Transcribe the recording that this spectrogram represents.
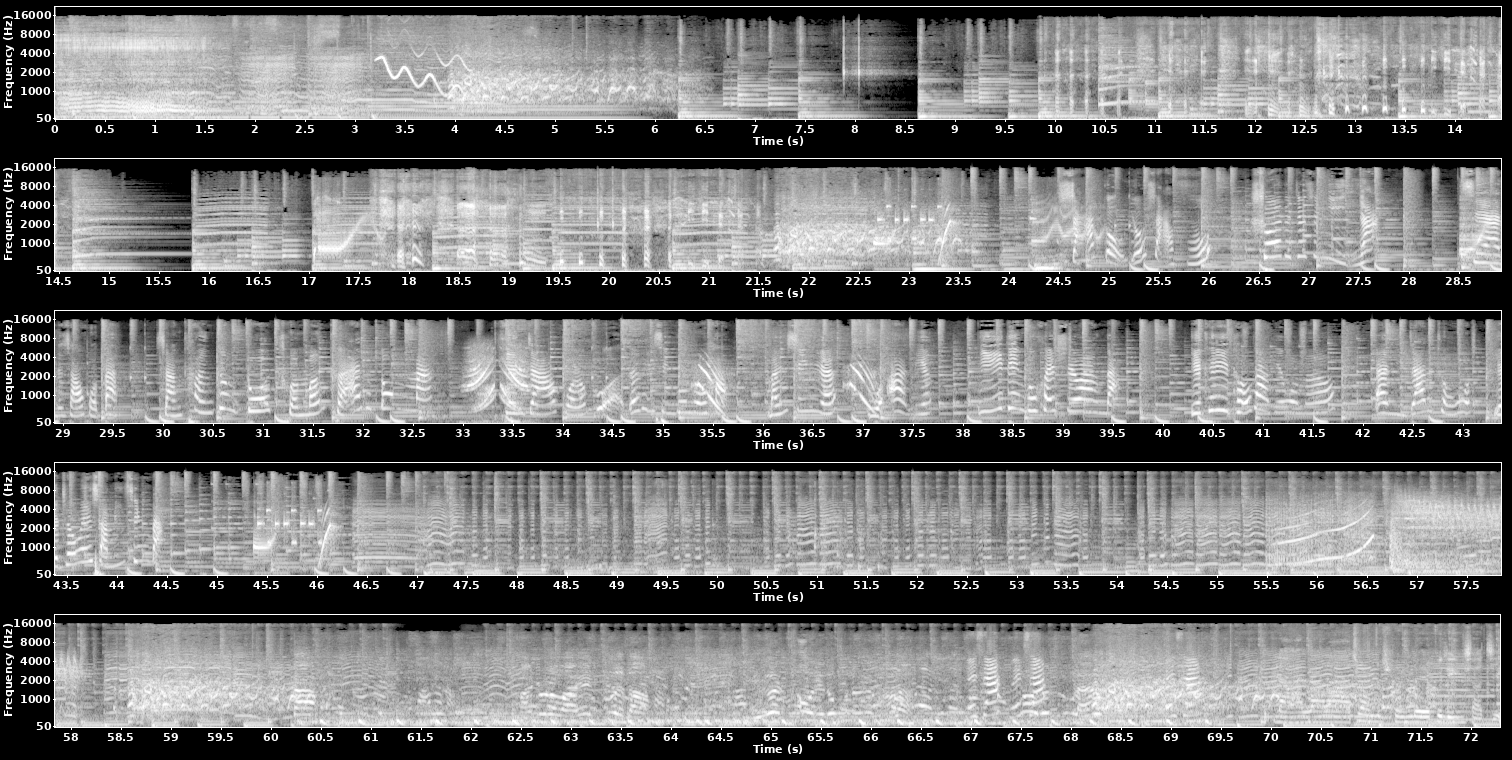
傻狗有傻福，说的就是你呀！亲爱的小伙伴，想看更多蠢萌可爱的动物吗？添加火龙果的微信公众号“萌新人五二零”，你一定不会失望的。也可以投稿给我们哦，让你家的宠物也成为小明星套的都不能那啥了，没啥，没啥，出来了。没啥。啦啦啦，撞春的布丁小姐。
